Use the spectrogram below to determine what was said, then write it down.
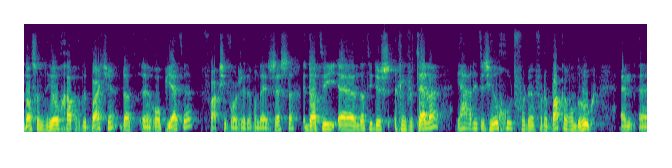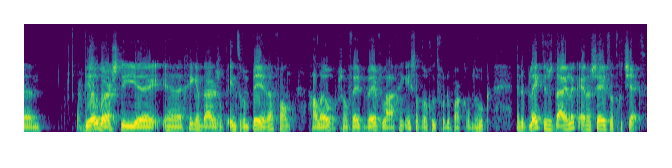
was een heel grappig debatje dat eh, Rob Jetten, fractievoorzitter van D66, dat hij eh, dat hij dus ging vertellen, ja, dit is heel goed voor de, voor de bakker om de hoek. En ehm, Wilders, die eh, ging hem daar dus op interrumperen van, hallo, zo'n VPB-verlaging, is dat wel goed voor de bakker om de hoek? En het bleek dus uiteindelijk, NRC heeft dat gecheckt,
